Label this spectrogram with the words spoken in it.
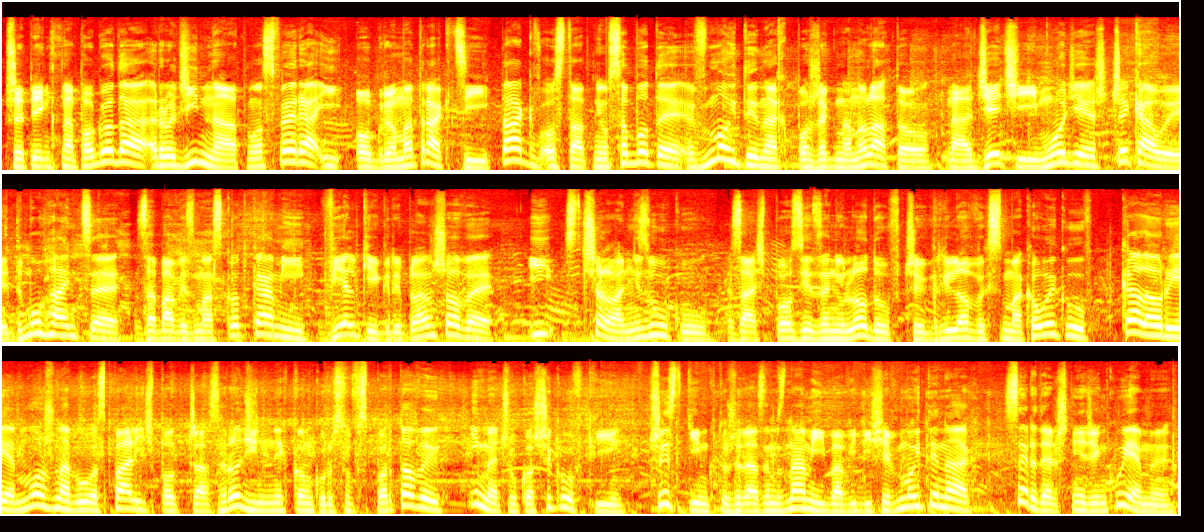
Przepiękna pogoda, rodzinna atmosfera i ogrom atrakcji. Tak w ostatnią sobotę w Mojtynach pożegnano lato. Na dzieci i młodzież czekały dmuchańce, zabawy z maskotkami, wielkie gry planszowe i strzelanie z łuku. Zaś po zjedzeniu lodów czy grillowych smakołyków kalorie można było spalić podczas rodzinnych konkursów sportowych i meczu koszykówki. Wszystkim, którzy razem z nami bawili się w Mojtynach, serdecznie dziękujemy.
